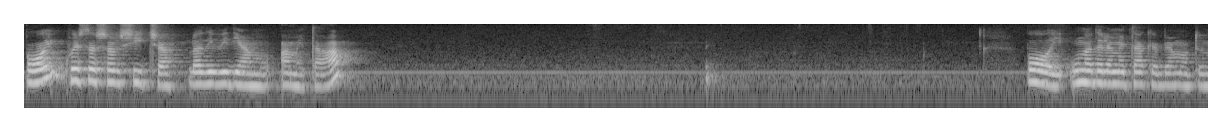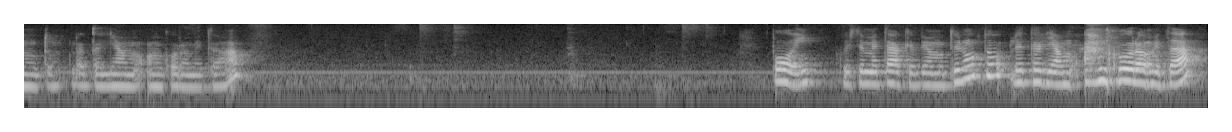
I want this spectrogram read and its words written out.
Poi questa salsiccia la dividiamo a metà. Poi una delle metà che abbiamo ottenuto la tagliamo ancora a metà Poi queste metà che abbiamo ottenuto le tagliamo ancora a metà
